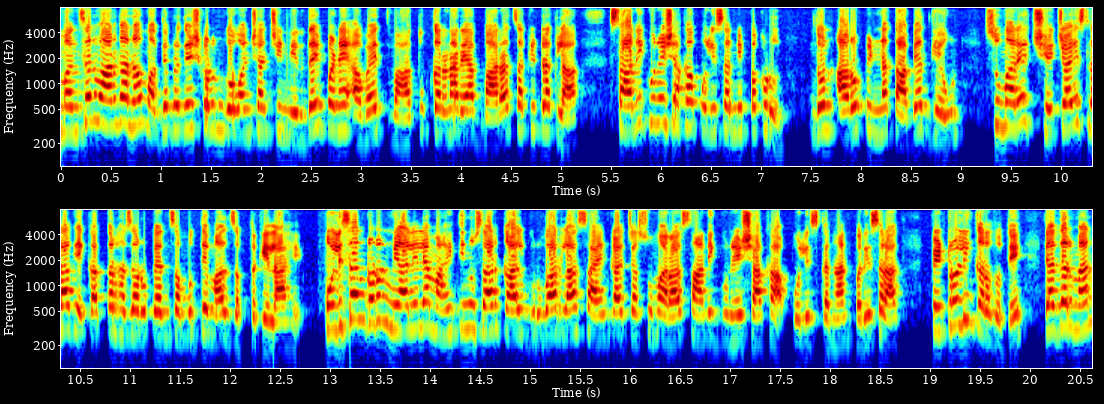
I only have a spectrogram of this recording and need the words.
मनसर मार्गानं मध्य प्रदेशकडून गोवंशांची निर्दयीपणे अवैध वाहतूक करणाऱ्या बारा चाकी ट्रकला स्थानिक गुन्हे शाखा पोलिसांनी पकडून दोन आरोपींना ताब्यात घेऊन सुमारे छेचाळीस लाख एकाहत्तर हजार रुपयांचा मुद्देमाल जप्त केला आहे. पोलिसांकडून मिळालेल्या माहितीनुसार काल गुरुवारला सायंकाळच्या सुमारास स्थानिक गुन्हे शाखा पोलीस कन्हान परिसरात पेट्रोलिंग करत होते. त्या दरम्यान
